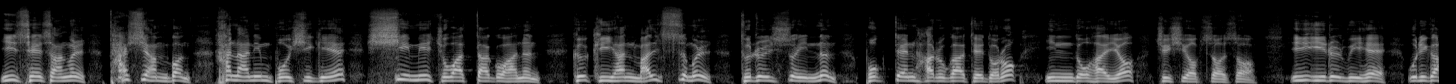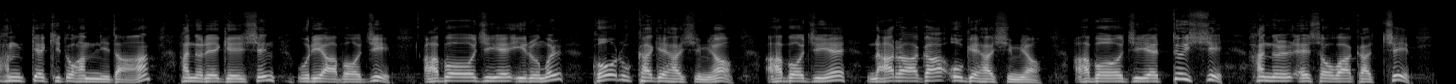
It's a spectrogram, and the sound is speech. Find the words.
이 세상을 다시 한번 하나님 보시기에 심히 좋았다고 하는 그 귀한 말씀을 들을 수 있는 복된 하루가 되도록 인도하여 주시옵소서. 이 일을 위해 우리가 함께 기도합니다. 하늘에 계신 우리 아버지, 아버지의 이름을 거룩하게 하시며 아버지의 나라가 오게 하시며 아버지의 뜻이 하늘에서와 같이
